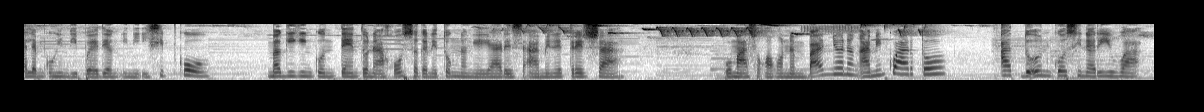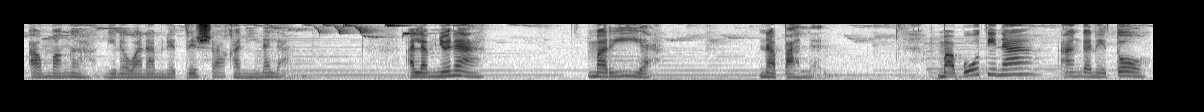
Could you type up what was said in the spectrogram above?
alam kong hindi pwede ang iniisip ko. Magiging kontento na ako sa ganitong nangyayari sa amin ni Trisha. Pumasok ako ng banyo ng aming kwarto at doon ko sinariwa ang mga ginawa namin ni Trisha kanina lang. Alam nyo na, Maria na palad. Mabuti na ang ganito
